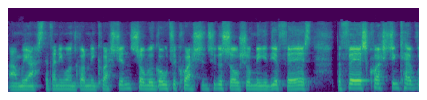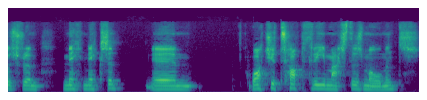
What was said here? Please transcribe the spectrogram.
and we asked if anyone's got any questions. So we'll go to questions to the social media first. The first question, Kev, was from Mick Nixon. Um, What's your top three Masters moments?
